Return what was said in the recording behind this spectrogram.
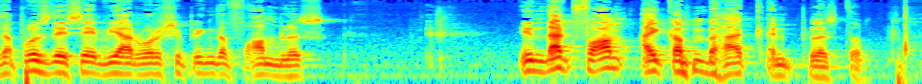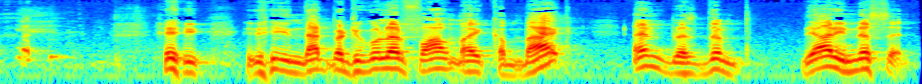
suppose they say we are worshipping the formless, in that form I come back and bless them. in that particular form I come back and bless them. They are innocent.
